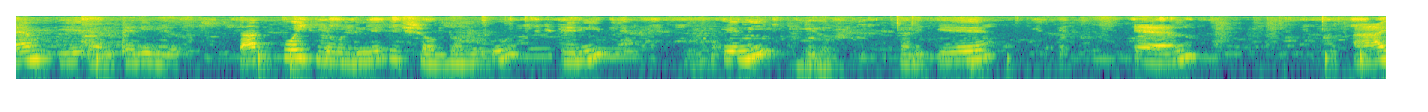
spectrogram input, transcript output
M A N animal তাৎপয় কি হবে ডিনেটিভ শব্দ হবে এনি তাহলে A N I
